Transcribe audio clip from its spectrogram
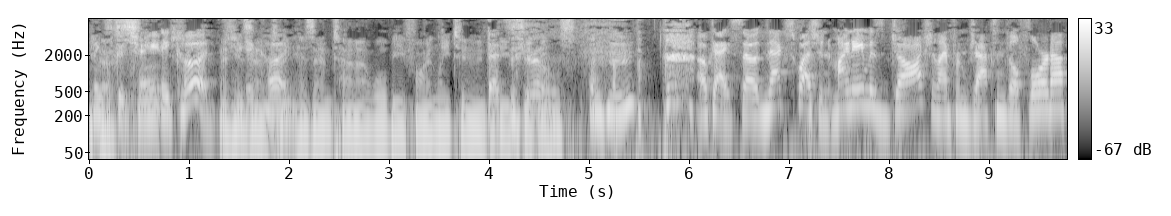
things Yes. could change. It could. And his, it ante- could. his antenna will be finely tuned to That's these true. signals. Mm-hmm. Okay, so next question. My name is Josh and I'm from Jacksonville, Florida.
